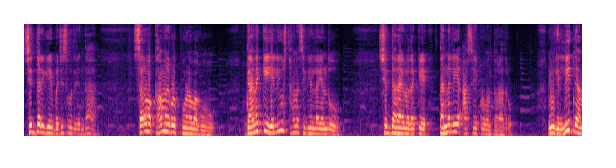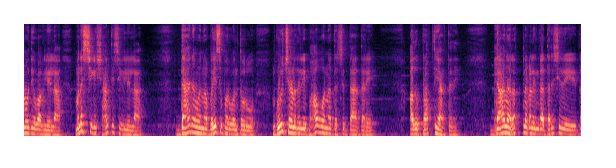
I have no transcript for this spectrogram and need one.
ಸಿದ್ಧರಿಗೆ ಭಜಿಸುವುದರಿಂದ ಸರ್ವ ಕಾಮನೆಗಳು ಪೂರ್ಣವಾಗುವವು. ಜ್ಞಾನಕ್ಕೆ ಎಲ್ಲಿಯೂ ಸ್ಥಾನ ಸಿಗಲಿಲ್ಲ ಎಂದು ಸಿದ್ಧರಾಗಿರೋದಕ್ಕೆ ತನ್ನಲ್ಲಿಯೇ ಆಸೆ ಕೊಡುವಂಥವರಾದರು ನಿಮಗೆ ಎಲ್ಲಿ ಜ್ಞಾನೋದಯವಾಗಲಿಲ್ಲ ಮನಸ್ಸಿಗೆ ಶಾಂತಿ ಸಿಗಲಿಲ್ಲ. ಜ್ಞಾನವನ್ನು ಬಯಸಿ ಬರುವಂಥವರು ಗುರುಚರಣದಲ್ಲಿ ಭಾವವನ್ನು ಧರಿಸಿದ್ದಾದರೆ ಅದು ಪ್ರಾಪ್ತಿಯಾಗ್ತದೆ. ಜ್ಞಾನ ರತ್ನಗಳಿಂದ ಧರಿಸಿದ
